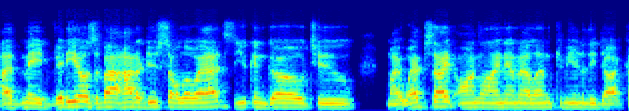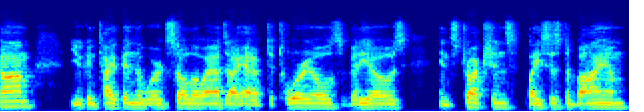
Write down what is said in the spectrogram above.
I've made videos about how to do solo ads. You can go to my website, onlinemlmcommunity.com. You can type in the word solo ads. I have tutorials, videos, instructions, places to buy them,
